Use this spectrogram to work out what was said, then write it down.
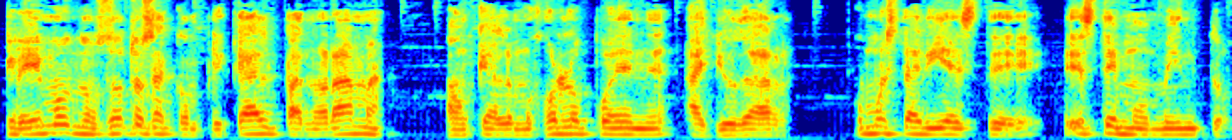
creemos nosotros, a complicar el panorama, aunque a lo mejor lo pueden ayudar. ¿Cómo estaría este, este momento?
